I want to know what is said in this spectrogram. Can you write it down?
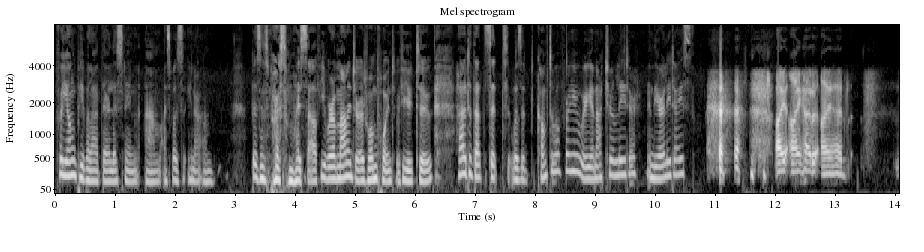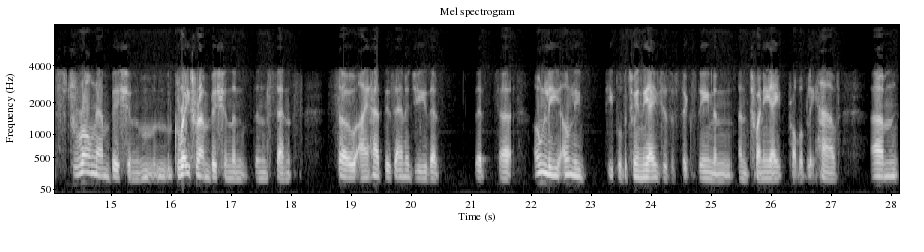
For young people out there listening, um, I suppose you know um, business person myself. You were a manager at one point of U2. How did that sit? Was it comfortable for you? Were you a natural leader in the early days? I, I had I had strong ambition, greater ambition than than sense. So I had this energy that that uh, only only people between the ages of 16 and, and 28 probably have. Um,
